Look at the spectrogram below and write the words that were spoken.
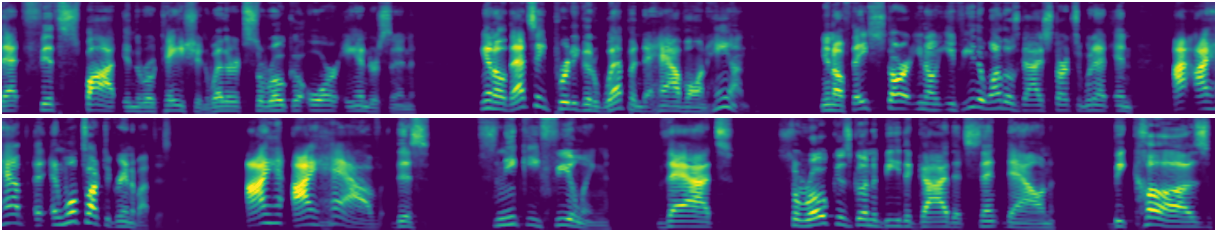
that fifth spot in the rotation, whether it's Soroka or Anderson, you know, that's a pretty good weapon to have on hand. You know, if they start, you know, if either one of those guys starts in Gwinnett, and I, I have, and we'll talk to Grant about this. I I have this sneaky feeling that Soroka is going to be the guy that's sent down because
